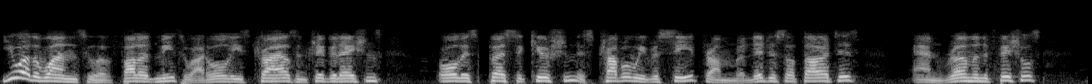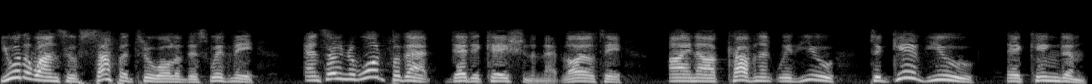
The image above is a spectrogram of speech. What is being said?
You are the ones who have followed me throughout all these trials and tribulations, all this persecution, this trouble we've received from religious authorities and Roman officials. You are the ones who have suffered through all of this with me, and so in reward for that dedication and that loyalty, I now covenant with you to give you a kingdom,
